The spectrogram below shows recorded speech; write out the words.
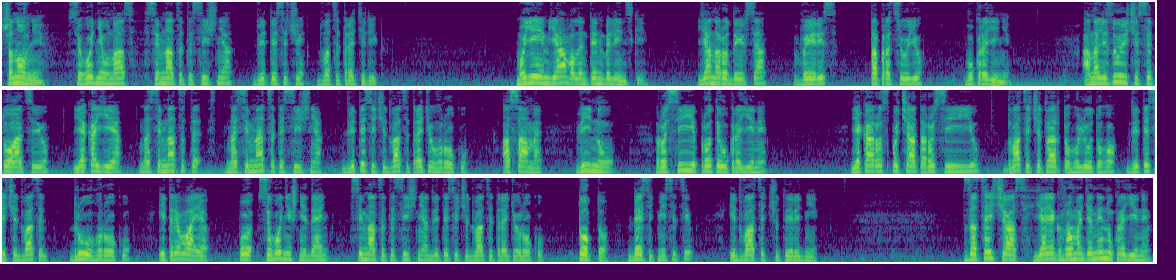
Шановні, сьогодні у нас 17 січня 2023 рік. Моє ім'я Валентин Белінський. Я народився, виріс та працюю в Україні. Аналізуючи ситуацію, яка є на 17, на 17 січня 2023 року, а саме війну Росії проти України, яка розпочата Росією 24 лютого 2022 року і триває по сьогоднішній день, 17 січня 2023 року, тобто 10 місяців і 24 дні. За цей час я, як громадянин України,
